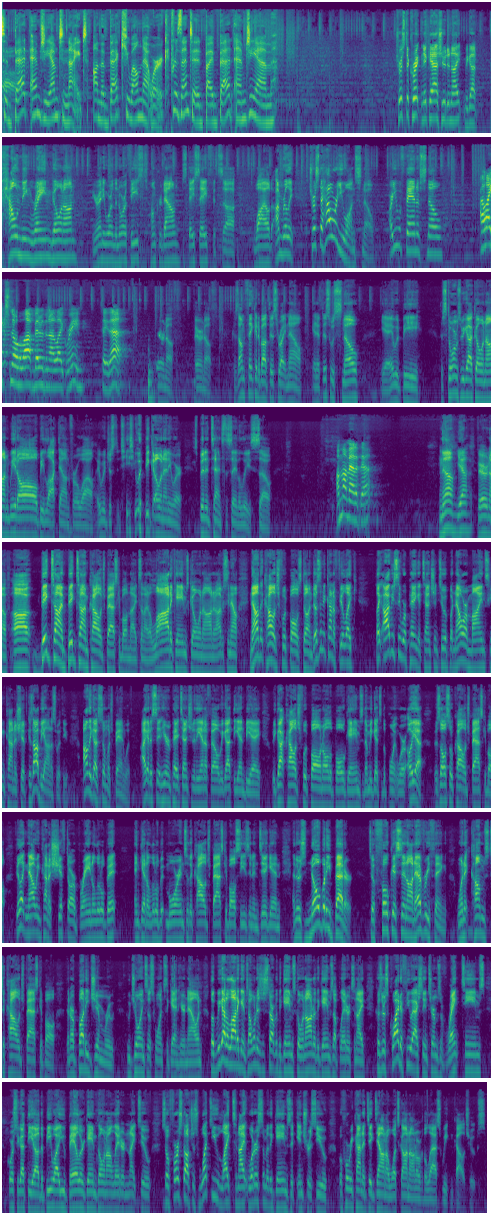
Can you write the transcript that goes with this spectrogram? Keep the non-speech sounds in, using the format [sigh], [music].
to BetMGM tonight on the BetQL network, presented by BetMGM. Trysta Krick, Nick Ashew tonight. We got pounding rain going on. If you're anywhere in the Northeast, hunker down, stay safe. It's uh, it's wild. I'm really Trysta. How are you on snow? Are you a fan of snow? I like snow a lot better than I like rain. Say that. Fair enough. Fair enough. Because I'm thinking about this right now, and if this was snow, yeah, it would be the storms we got going on, we'd all be locked down for a while. It would just [laughs] you would be going anywhere. It's been intense to say the least. So I'm not mad at that. No, yeah, fair enough. Uh, big time, big time college basketball night tonight. A lot of games going on, and obviously now, now that college football is done, doesn't it kind of feel like like obviously we're paying attention to it, but now our minds can kind of shift. Because I'll be honest with you, I only got so much bandwidth. I got to sit here and pay attention to the NFL. We got the NBA, we got college football and all the bowl games, and then we get to the point where, oh yeah, there's also college basketball. I feel like now we can kind of shift our brain a little bit and get a little bit more into the college basketball season and dig in. And there's nobody better to focus in on everything when it comes to college basketball than our buddy Jim Root, who joins us once again here now. And look, we got a lot of games. I want to just start with the games going on or the games up later tonight because there's quite a few actually in terms of ranked teams. Of course, we got the uh, the BYU Baylor game going on later tonight too. So first off, just what do you like tonight? What are some of the games that interest you before we kind of dig down on what's gone on over the last week in college hoops?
